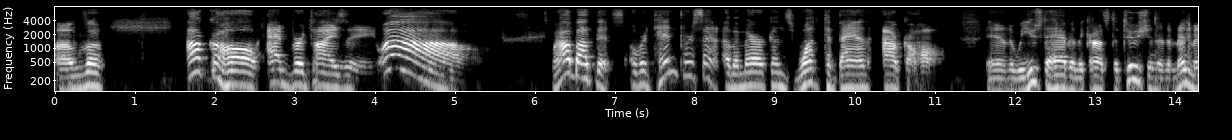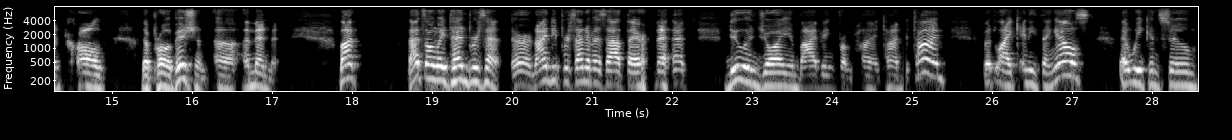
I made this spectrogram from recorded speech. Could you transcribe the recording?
of uh, alcohol advertising. Wow! Well, how about this? Over 10% of Americans want to ban alcohol. And we used to have in the Constitution an amendment called the Prohibition uh, Amendment. But that's only 10%. There are 90% of us out there that do enjoy imbibing from time to time, but like anything else that we consume,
